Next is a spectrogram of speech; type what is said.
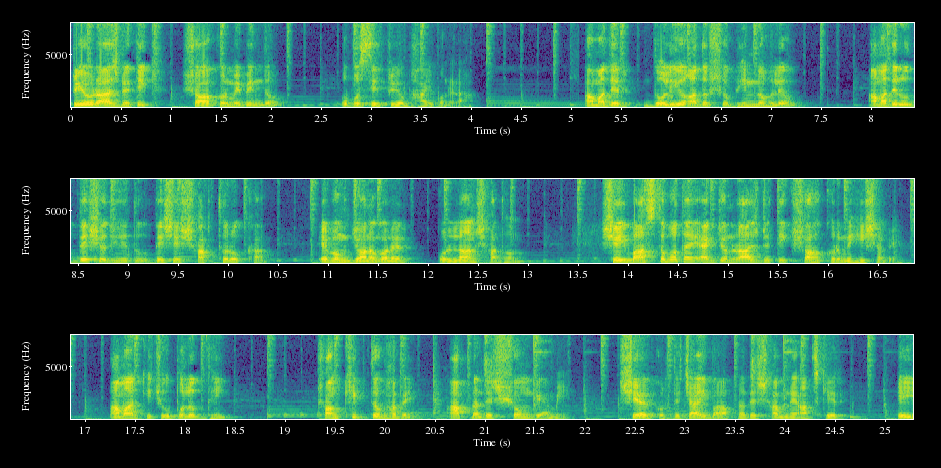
প্রিয় রাজনৈতিক সহকর্মীবৃন্দ, উপস্থিত প্রিয় ভাই বোনেরা আমাদের দলীয় আদর্শ ভিন্ন হলেও আমাদের উদ্দেশ্য যেহেতু দেশের স্বার্থ রক্ষা এবং জনগণের কল্যাণ সাধন, সেই বাস্তবতায় একজন রাজনৈতিক সহকর্মী হিসাবে আমার কিছু উপলব্ধি সংক্ষিপ্তভাবে আপনাদের সঙ্গে আমি শেয়ার করতে চাই বা আপনাদের সামনে আজকের এই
